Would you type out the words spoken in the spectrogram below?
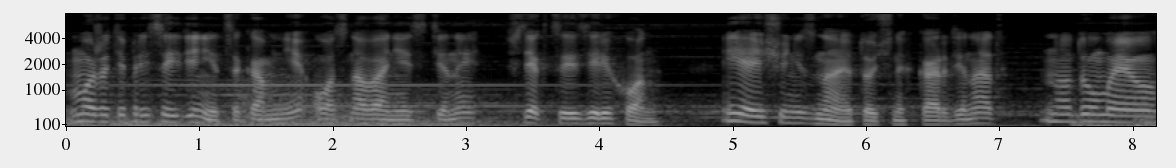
Можете присоединиться ко мне у основания стены в секции Зерихон. Я еще не знаю точных координат, но думаю,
